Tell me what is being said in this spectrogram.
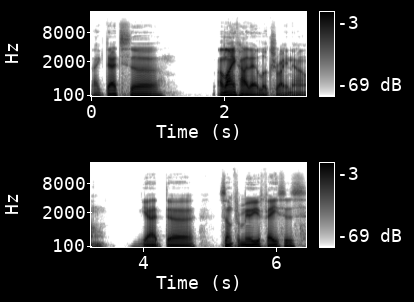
Like that's uh I like how that looks right now. You got uh, some familiar faces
